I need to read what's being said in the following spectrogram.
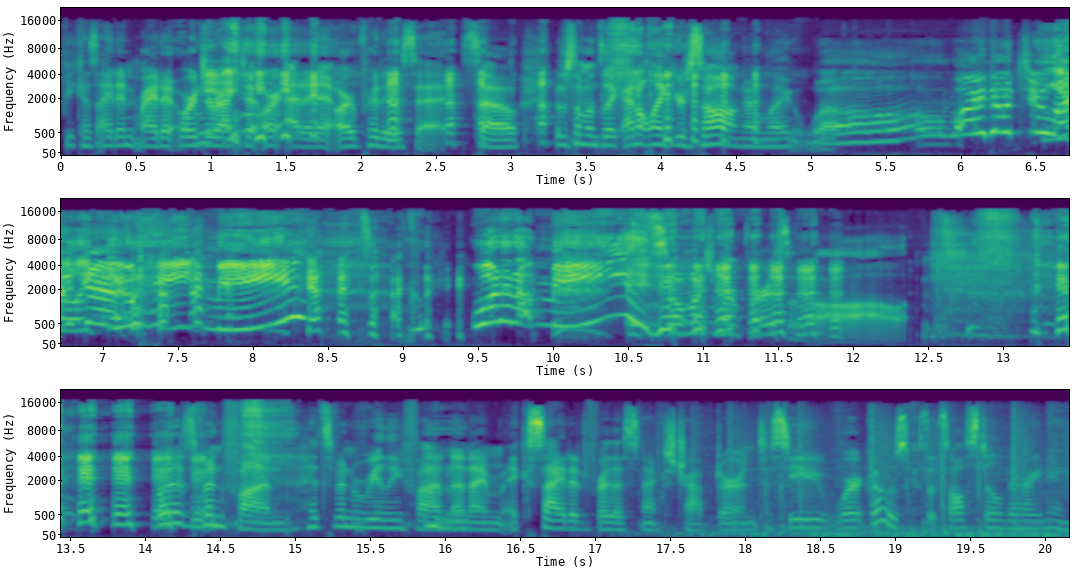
because I didn't write it or direct it or edit it or produce it." So, but if someone's like, "I don't like your song," I'm like, "Well, why don't you You're like like, it?" you hate me? yeah, exactly. What did I mean? so much more personal. but it's been fun. It's been really fun, mm-hmm. and I'm excited for this next chapter and to see where it goes because it's all still very new.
